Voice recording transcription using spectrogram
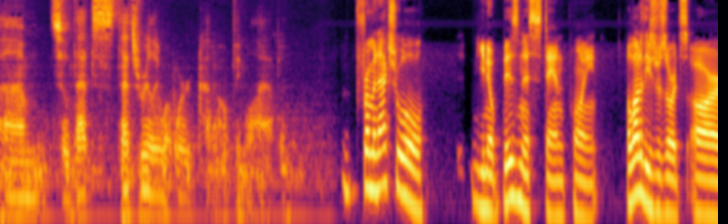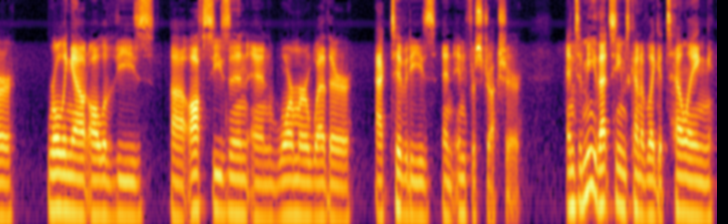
Um, so that's that's really what we're kind of hoping will happen. From an actual, you know, business standpoint, a lot of these resorts are rolling out all of these uh, off-season and warmer weather activities and infrastructure. And to me, that seems kind of like a telling,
